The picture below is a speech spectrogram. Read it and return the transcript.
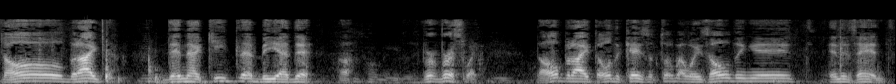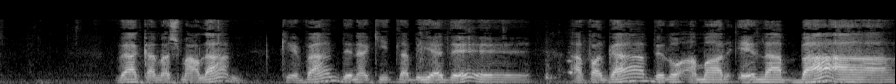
The whole braita. Denakitla biyadeh. Verse way. The whole braita, all the case of talking about where he's holding it in his hand. והכמשמעלן, כיוון דנקית לה בידה, אף אגב דלא אמר אלא באה,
